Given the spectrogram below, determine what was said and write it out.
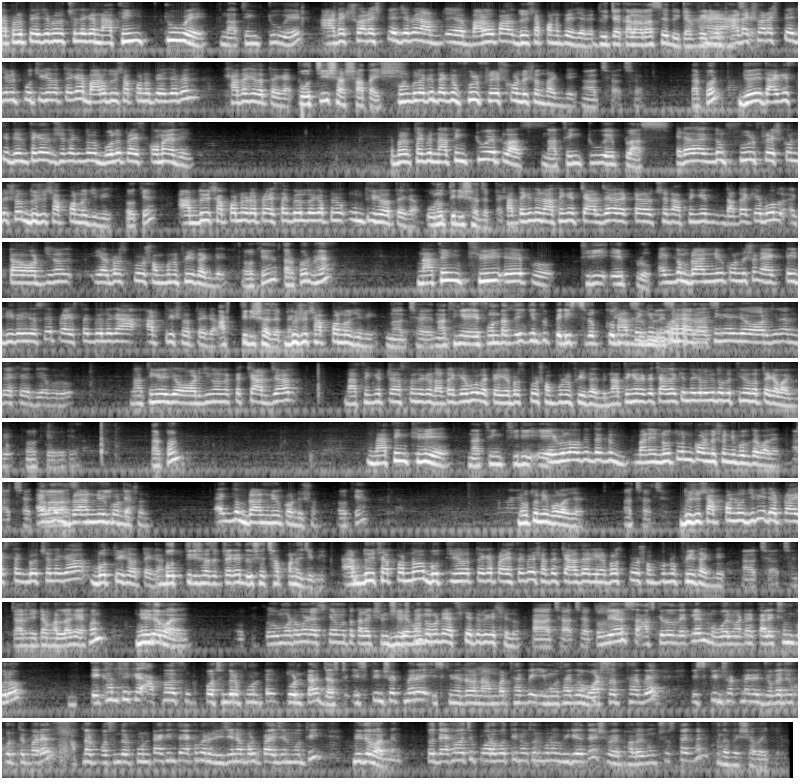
তারপরে পেয়ে যাবেন হচ্ছে লেগে Nothing two A Nothing two A আট একশো আঠাশ পেয়ে যাবেন আর বারো দুই ছাপ্পান্ন পেয়ে যাবেন। দুইটা কালার আছে দুইটা হ্যাঁ ভেরিয়েন্ট আট একশো আঠাশ পেয়ে যাবেন পঁচিশ হাজার টাকা বারো দুই ছাপ্পান্ন পেয়ে যাবেন সাতাশ হাজার টাকায়। পঁচিশ আর সাতাইশ। ফোনগুলো কিন্তু একদম ফুল ফ্রেশ কন্ডিশন থাকবে। আচ্ছা আচ্ছা। তারপর? যদি দাগ স্ক্রিন থাকে সেটা কিন্তু বলে প্রাইস কমায় দিই। এবার থাকবে Nothing two A plus Nothing two A plus এটাও একদম ফুল ফ্রেশ কন্ডিশন দুশো ছাপ্পান্ন জিবি ওকে আর দুশো ছাপ্পান্ন এটা প্রাইস থাকবে হলো আপনার উনত্রিশ হাজার টাকা। উনত্রিশ হাজার টাকা। সাথে কিন্তু নাথিং এর চার্জার একটা হচ্ছে নাথিং এর ডাটা কেবল একটা অরিজিনাল ইয়ারবাডস পুরো সম্পূর্ণ ফ্রি থাকবে। ওকে তারপর ভাই Nothing three A pro three A pro একদম ব্র্যান্ড নিউ কন্ডিশন একটাই ডিভাইস আছে প্রাইস থাকবে হলো আটত্রিশ হাজার টাকা। আটত্রিশ হাজার টাকা। দুশো ছাপ্পান্ন জিবি আচ্ছা নাথিং এর এই ফোনটাতেই কিন্তু পেরিস সাথে কিন্তু হ্যাঁ নাথিং এর যে অরিজিনাল দেখে দিয়া বলো। নাথিং এর যে অরিজিনাল একটা চার্জার নাথিং এর ট্রান্সফার একটা ডাটা কেবল একটা ইয়ারবাডস পুরো সম্পূর্ণ ফ্রি থাকবে। নাথিং এর একটা চার্জার কিনতে গেলে কিন্তু আপনার তিন হাজার টাকা লাগবে। ওকে ওকে তারপর? Nothing three A Nothing three A এগুলোও কিন্তু একদম মানে নতুন কন্ডিশনই বলতে পারে আচ্ছা একদম ব্র্যান্ড নিউ কন্ডিশন একদম ব্র্যান্ড নিউ কন্ডিশন ওকে নতুনই বলা যায়। আচ্ছা আচ্ছা। দুশো ছাপ্পান্ন জিবি এটার প্রাইস থাকবে হচ্ছে লেগা বত্রিশ হাজার টাকা। বত্রিশ হাজার টাকায় দুশো ছাপ্পান্ন জিবি। আর দুই ছাপ্পান্ন বত্রিশ হাজার টাকা প্রাইস থাকবে সাথে চার্জার ইয়ারবাডস পুরো সম্পূর্ণ ফ্রি থাকবে। আচ্ছা আচ্ছা। চার্জ যেটা ভালো লাগে এখন নিতে পারেন। তো মোটামুটি আজকের মতো কালেকশন শেষ মোটামুটি আজকে এতটুকু ছিল। আচ্ছা আচ্ছা। তো ভিউয়ার্স আজকে তো দেখলেন মোবাইল মার্টের কালেকশনগুলো। এখান থেকে আপনার পছন্দের ফোনটা কোনটা? জাস্ট স্ক্রিনশট মেরে স্ক্রিনে দেওয়া নাম্বার থাকবে ইমো থাকবে হোয়াটসঅ্যাপ থাকবে। স্ক্রিনশট মেরে যোগাযোগ করতে পারেন। আপনার পছন্দের ফোনটা কিন্তু একেবারে রিজনেবল প্রাইজের মধ্যেই নিতে পারবেন। তো দেখা হচ্ছে পরবর্তী নতুন কোনো ভিডিওতে। সবাই ভালো এবং সুস্থ থাকবেন। খুদাফের সবাইকে।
